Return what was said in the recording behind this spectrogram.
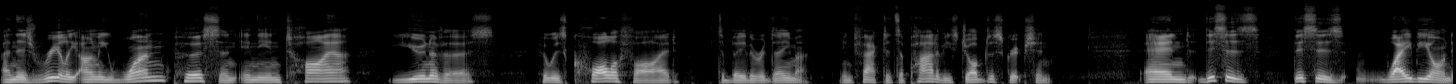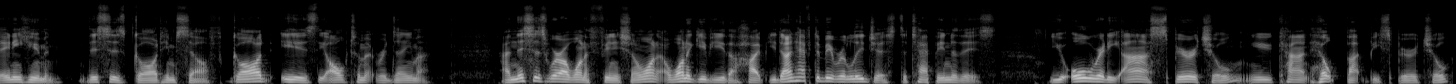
And there's really only one person in the entire universe who is qualified to be the Redeemer. In fact, it's a part of his job description. And this is this is way beyond any human. This is God Himself. God is the ultimate Redeemer. And this is where I want to finish. I want, I want to give you the hope. You don't have to be religious to tap into this. You already are spiritual. You can't help but be spiritual.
